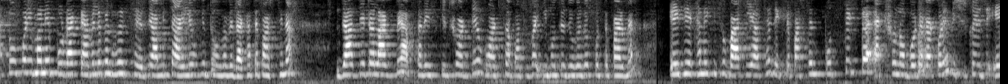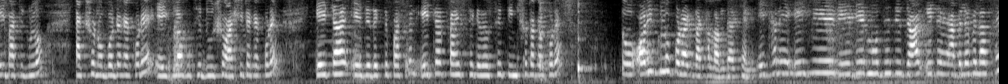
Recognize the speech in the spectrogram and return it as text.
এত পরিমাণে প্রোডাক্ট অ্যাভেলেবেল হয়েছে যে আমি চাইলেও কিন্তু ওভাবে দেখাতে পারছি না। যার যেটা লাগবে আপনারা স্ক্রিনশট দিয়ে হোয়াটসঅ্যাপ অথবা ইমোতে যোগাযোগ করতে পারবেন। এই যে এখানে কিছু বাটি আছে, দেখতে পাচ্ছেন প্রত্যেকটা একশো নব্বই টাকা করে, বিশেষ করে যে এই বাটিগুলো একশো নব্বই টাকা করে, এইগুলো হচ্ছে দুশো টাকা করে। এইটা এই যে দেখতে পাচ্ছেন, এইটার প্রাইস থেকে যাচ্ছে তিনশো টাকা করে। তো অনেকগুলো প্রোডাক্ট দেখালাম, দেখেন। এখানে এই যে রেডের মধ্যে যে জার এটা অ্যাভেলেবেল আছে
